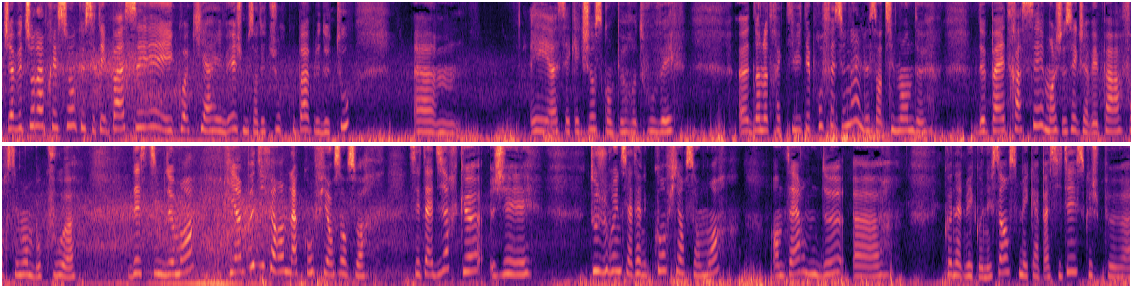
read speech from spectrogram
J'avais toujours l'impression que c'était pas assez et quoi qu'il arrivait, je me sentais toujours coupable de tout. Euh, et euh, c'est quelque chose qu'on peut retrouver euh, dans notre activité professionnelle, le sentiment de de pas être assez. Moi, je sais que j'avais pas forcément beaucoup euh, d'estime de moi, qui est un peu différent de la confiance en soi. C'est-à-dire que j'ai toujours une certaine confiance en moi en termes de euh, connaître mes connaissances, mes capacités, ce que je peux, euh,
